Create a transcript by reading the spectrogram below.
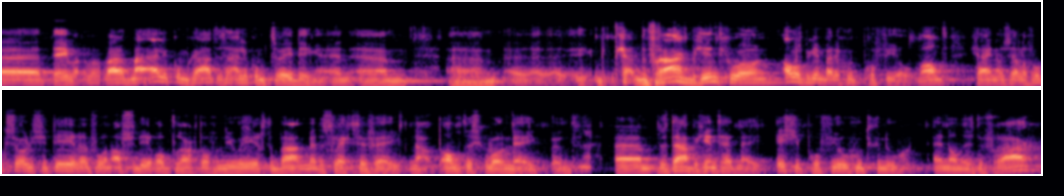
Uh, nee, waar, waar, het mij eigenlijk om gaat, is eigenlijk om twee dingen. En um, um, uh, de vraag begint gewoon, alles begint bij een goed profiel. Want ga je nou zelf ook solliciteren voor een afstudeeropdracht of een nieuwe eerste baan met een slecht cv? Nou, het antwoord is gewoon nee, punt. Nee. Um, dus daar begint het mee. Is je profiel goed genoeg? En dan is de vraag,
